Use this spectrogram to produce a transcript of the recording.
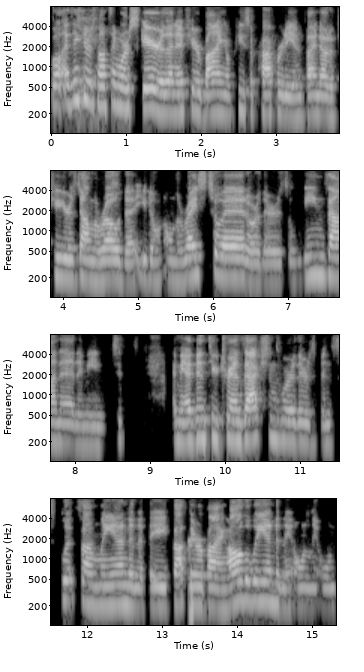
Well, I think there's nothing more scary than if you're buying a piece of property and find out a few years down the road that you don't own the rights to it or there's liens on it. I mean, to, I mean, I've been through transactions where there's been splits on land and that they thought they were buying all the land and they only own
